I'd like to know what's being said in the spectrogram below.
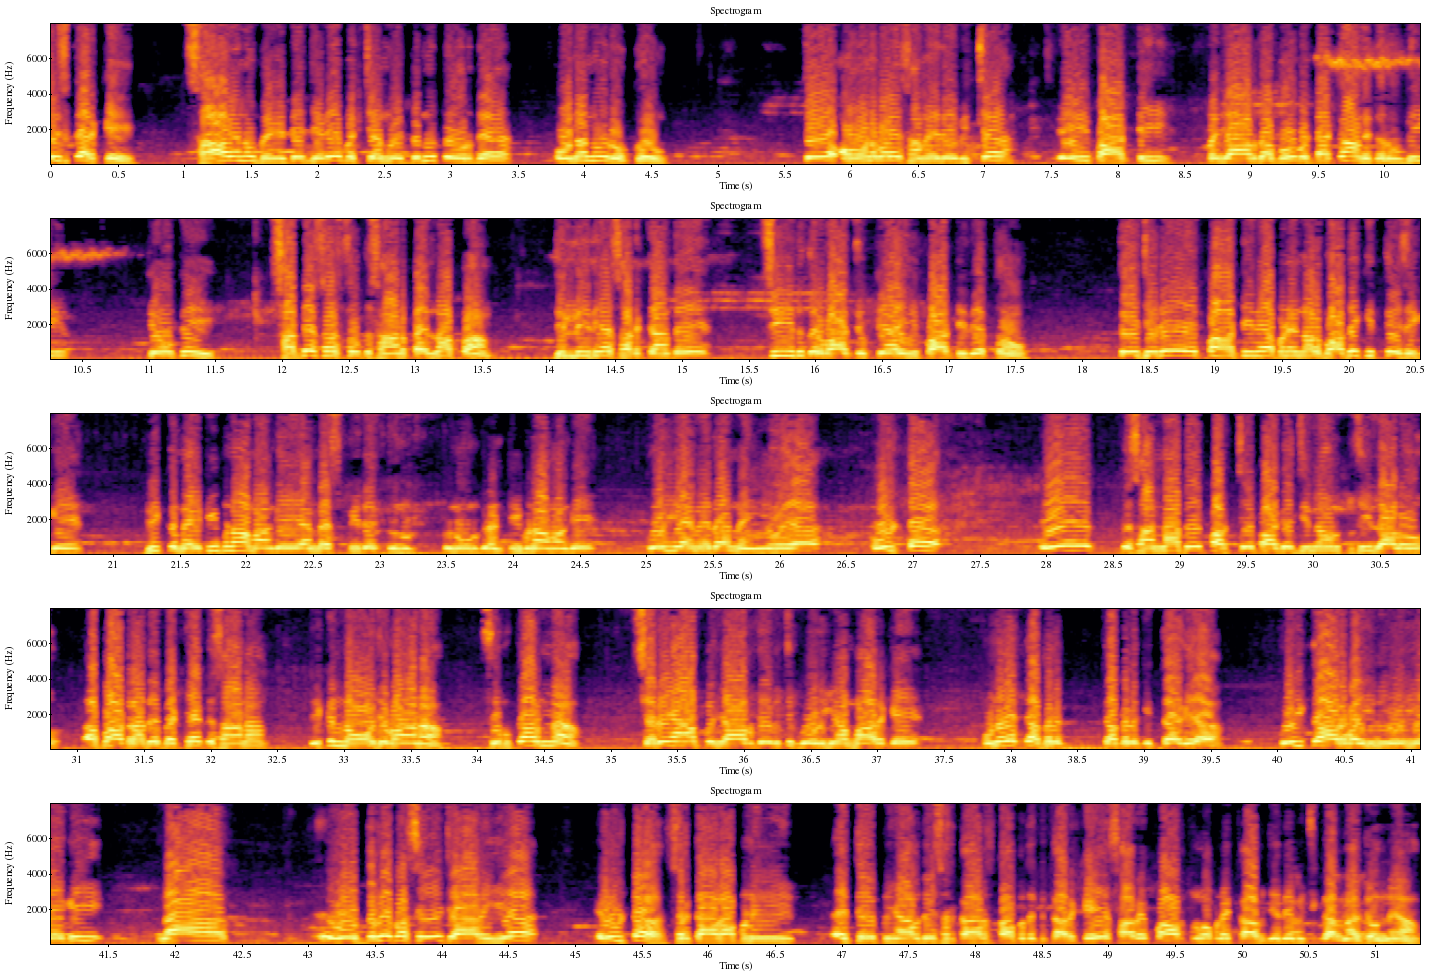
ਇਸ ਕਰਕੇ ਸਾਰਿਆਂ ਨੂੰ ਬੇਨਤੀ ਜਿਹੜੇ ਬੱਚਿਆਂ ਨੂੰ ਇੱਧਰ ਨੂੰ ਤੋਰਦੇ ਆ, ਉਹਨਾਂ ਨੂੰ ਰੋਕੋ। ਤੇ ਆਉਣ ਵਾਲੇ ਸਮੇਂ ਦੇ ਵਿੱਚ ਇਹ ਪਾਰਟੀ ਪੰਜਾਬ ਦਾ ਬਹੁਤ ਵੱਡਾ ਘਾਣ ਕਰੂਗੀ, ਕਿਉਂਕਿ 750 ਕਿਸਾਨ ਪਹਿਲਾਂ ਆਪਾਂ ਦਿੱਲੀ ਦੀਆਂ ਸੜਕਾਂ ਤੇ ਸ਼ਹੀਦ ਕਰਵਾ ਚੁੱਕੇ ਆ ਇਹੀ ਪਾਰਟੀ ਦੇ ਹੱਥੋਂ। ਤੇ ਜਿਹੜੇ ਪਾਰਟੀ ਨੇ ਆਪਣੇ ਨਾਲ ਵਾਅਦੇ ਕੀਤੇ ਸੀਗੇ ਵੀ ਕਮੇਟੀ ਬਣਾਵਾਂਗੇ ਐਮਐਸਪੀ ਦੇ ਕਾਨੂੰਨ ਕਾਨੂੰਨ ਗਰੰਟੀ ਬਣਾਵਾਂਗੇ, ਕੋਈ ਐਵੇਂ ਦਾ ਨਹੀਂ ਹੋਇਆ। ਉਲਟ ਇਹ ਕਿਸਾਨਾਂ ਦੇ ਪਰਚੇ ਪਾ ਕੇ ਜਿਵੇਂ ਹੁਣ ਤੁਸੀਂ ਲਾ ਲਓ ਆ ਬਾਰਡਰਾਂ ਤੇ ਬੈਠੇ ਕਿਸਾਨ, ਇੱਕ ਨੌਜਵਾਨ, ਸ਼ੁਭਕਰਨ, ਸ਼ਰੇਆਮ ਪੰਜਾਬ ਦੇ ਵਿੱਚ ਗੋਲੀਆਂ ਮਾਰ ਕੇ ਉਹਨਾਂ ਦਾ ਕਤਲ ਕਤਲ ਕੀਤਾ ਗਿਆ। ਕੋਈ ਕਾਰਵਾਈ ਨਹੀਂ ਹੋਈ ਹੈਗੀ, ਨਾ ਉਧਰਲੇ ਪਾਸੇ ਇਹ ਜਾ ਰਹੀ ਆ, ਇਹ ਉਲਟਾ ਸਰਕਾਰ ਆਪਣੀ ਇੱਥੇ ਪੰਜਾਬ ਦੀ ਸਰਕਾਰ ਸਥਾਪਿਤ ਕਰਕੇ ਸਾਰੇ ਭਾਰਤ ਨੂੰ ਆਪਣੇ ਕਬਜ਼ੇ ਦੇ ਵਿੱਚ ਕਰਨਾ ਚਾਹੁੰਦੇ ਆ।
